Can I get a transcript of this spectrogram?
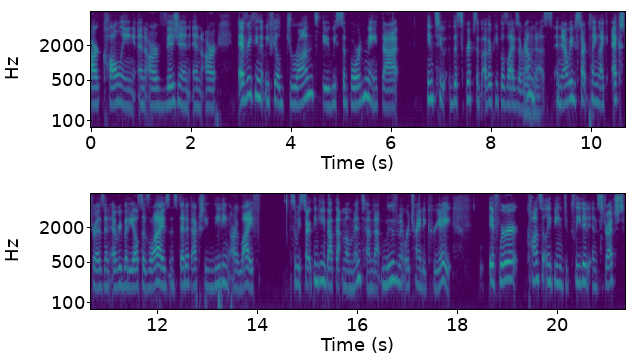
our calling and our vision and our everything that we feel drawn to, we subordinate that into the scripts of other people's lives around mm-hmm. us. And now we start playing like extras in everybody else's lives instead of actually leading our life. So we start thinking about that momentum, that movement we're trying to create. If we're constantly being depleted and stretched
